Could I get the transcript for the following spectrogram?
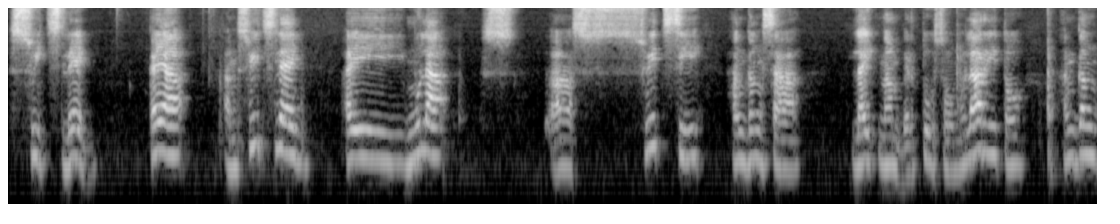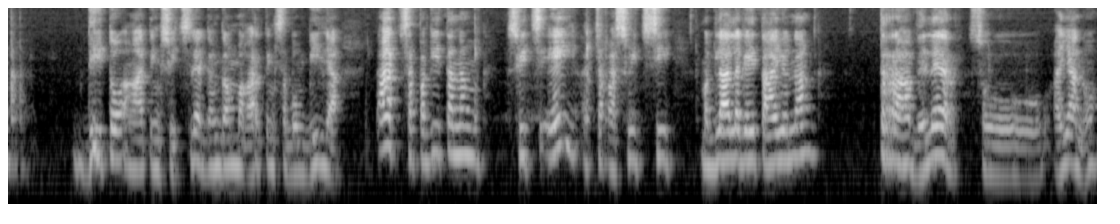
switch leg. Kaya, ang switch leg ay mula uh, switch C hanggang sa light number 2. So mula rito hanggang dito ang ating switch leg hanggang makarating sa bombilya. At sa pagitan ng switch A at saka switch C, maglalagay tayo ng traveler. So ayan oh.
